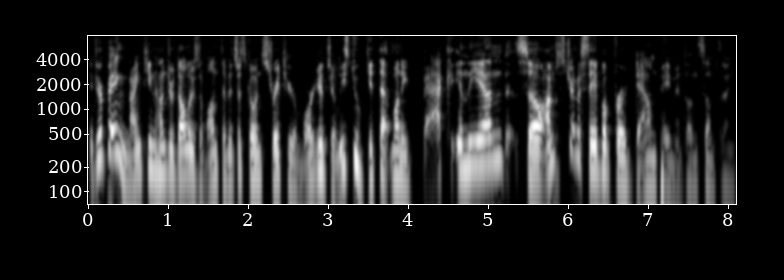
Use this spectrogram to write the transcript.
if you're paying nineteen hundred dollars a month and it's just going straight to your mortgage, at least you get that money back in the end. So I'm just trying to save up for a down payment on something.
